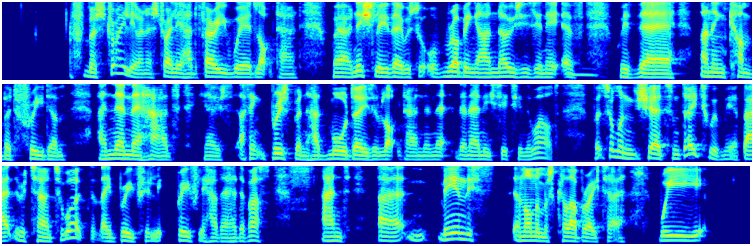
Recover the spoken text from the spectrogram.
from Australia, and Australia had a very weird lockdown where initially they were sort of rubbing our noses in it of mm. with their unencumbered freedom, and then they had, you know, I think Brisbane had more days of lockdown than than any city in the world. But someone shared some data with me about the return to work that they briefly briefly had ahead of us, and uh, me and this anonymous collaborator, we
